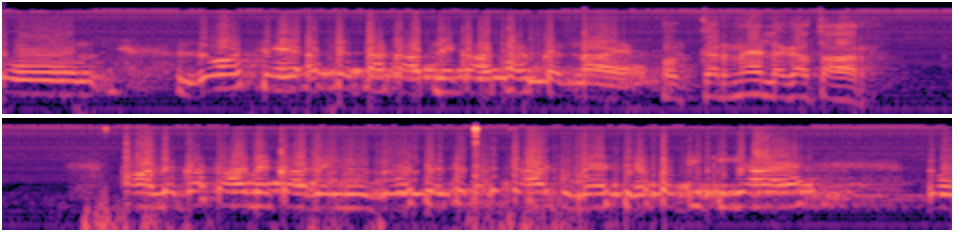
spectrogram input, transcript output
तो ज़ोर से असर तक आपने कहा था करना है। और करना है लगातार। हाँ लगातार मैं कर रही हूँ। दो से सिर्फ़ चार जुमे सिर्फ़ अभी किया है। तो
